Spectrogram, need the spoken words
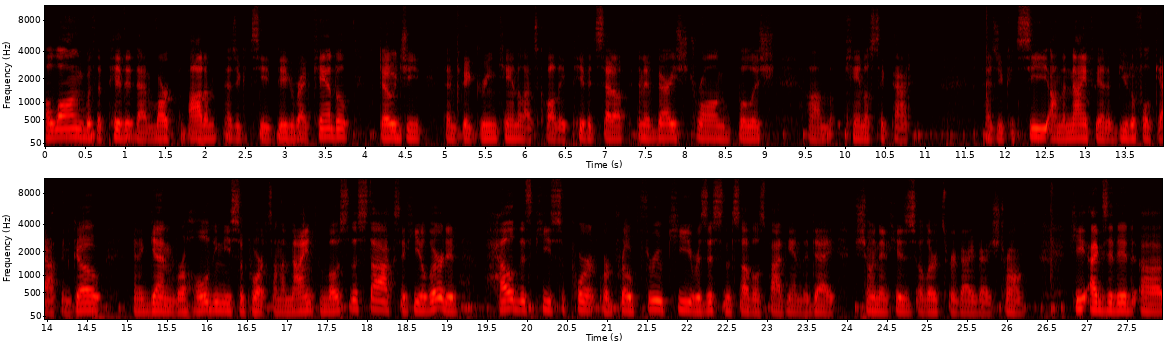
along with a pivot that marked the bottom. As you can see, a big red candle, doji, then big green candle. That's called a pivot setup, and a very strong bullish um, candlestick pattern. As you could see on the 9th, we had a beautiful gap and go. And again, we're holding these supports. On the 9th, most of the stocks that he alerted held this key support or broke through key resistance levels by the end of the day, showing that his alerts were very, very strong. He exited uh,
